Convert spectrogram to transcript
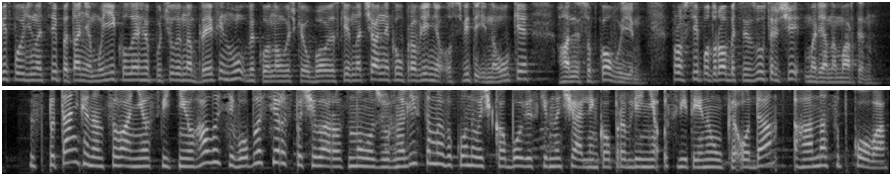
Відповіді на ці питання мої колеги почули на брифінгу виконувачки обов'язків начальника управління освіти і науки Ганни Собкової. Про всі подробиці зустрічі Мар'яна Мартин. З питань фінансування освітньої галузі в області розпочала розмову з журналістами виконувачка обов'язків начальника управління освіти і науки ОДА Ганна Супкова.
